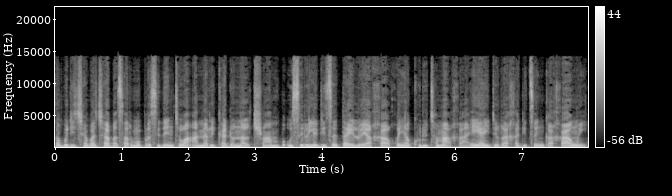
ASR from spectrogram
Sa boditšhabatšhaba sa re moporesidente wa america donald trump o sireleditse taelo ya gagwe ya khuduthamaga e a e diragaditseng ka gangwe.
